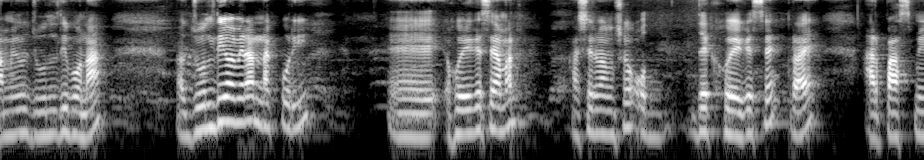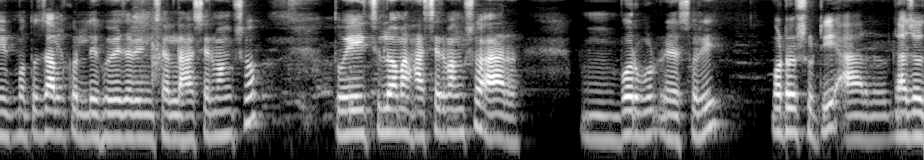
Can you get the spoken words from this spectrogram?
আমিও ঝোল দিব না। আর ঝোল দিয়েও আমি রান্না করি। হয়ে গেছে আমার হাঁসের মাংস অর্ধেক হয়ে গেছে প্রায়। আর পাঁচ মিনিট মতো জাল করলে হয়ে যাবে ইনশাল্লাহ হাঁসের মাংস। তো এই ছিল আমার হাঁসের মাংস আর বরবর সরি, মটরশুঁটি আর গাজর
